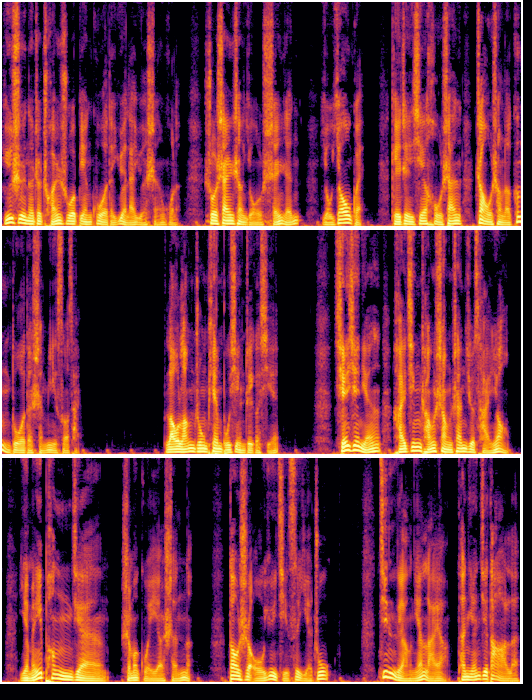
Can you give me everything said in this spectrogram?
于是呢，这传说便过得越来越神乎了。说山上有神人，有妖怪。给这些后山罩上了更多的神秘色彩。老郎中偏不信这个邪，前些年还经常上山去采药，也没碰见什么鬼呀神呢，倒是偶遇几次野猪。近两年来啊，他年纪大了，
